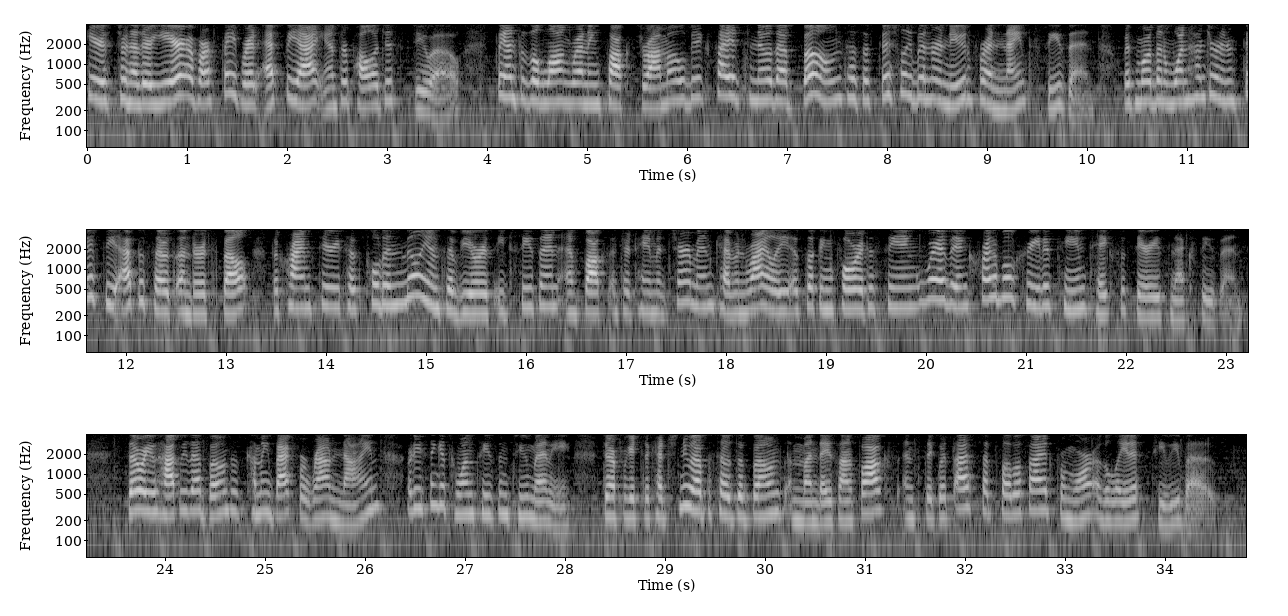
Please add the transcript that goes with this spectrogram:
Here's to another year of our favorite FBI anthropologist duo. Fans of the long running Fox drama will be excited to know that Bones has officially been renewed for a ninth season. With more than 150 episodes under its belt, the crime series has pulled in millions of viewers each season, and Fox Entertainment chairman Kevin Reilly is looking forward to seeing where the incredible creative team takes the series next season. So, are you happy that Bones is coming back for round 9, or do you think it's one season too many? Don't forget to catch new episodes of Bones Mondays on Fox, and stick with us at Celebified for more of the latest TV buzz.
